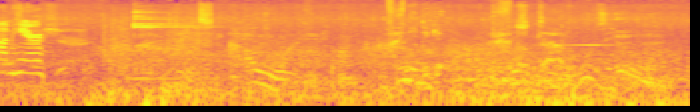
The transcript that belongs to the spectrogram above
I'm here. Sure. Thanks. I owe you one. I need to get patched up.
